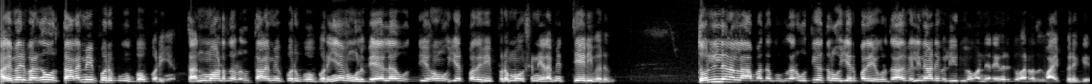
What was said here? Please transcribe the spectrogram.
அதே மாதிரி பாருங்க ஒரு தலைமை பொறுப்புக்கு போக போறீங்க. தன்மானத்தோட வந்து தலைமை பொறுப்பு போக போறீங்க. உங்களுக்கு வேலை உத்தியோகம் உயர் பதவி ப்ரமோஷன் எல்லாமே தேடி வருது. தொழில நல்ல லாபத்தை கொடுக்குறாரு உத்தியோகத்தில் உயர் பதவி கொடுத்தாரு வெளிநாடு வெளியுறவு நிறைய பேருக்கு வர்றதுக்கு வாய்ப்பு இருக்கு.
